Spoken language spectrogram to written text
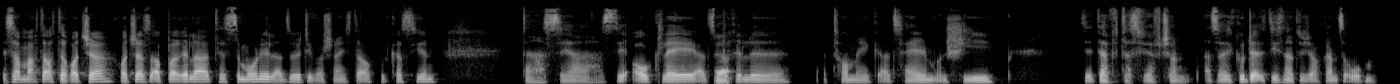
Ist auch, macht auch der Roger. Roger ist auch Barilla Testimonial, also wird die wahrscheinlich da auch gut kassieren. Dann hast du ja, hast du Oakley als Ja. Brille, Atomic als Helm und Ski. Das, das wirft schon. Also gut, die ist natürlich auch ganz oben.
